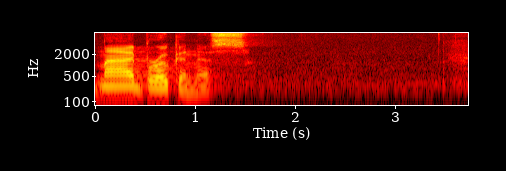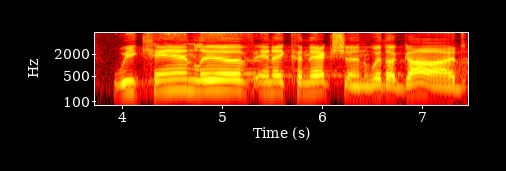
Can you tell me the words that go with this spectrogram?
my brokenness. We can live in a connection with a God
